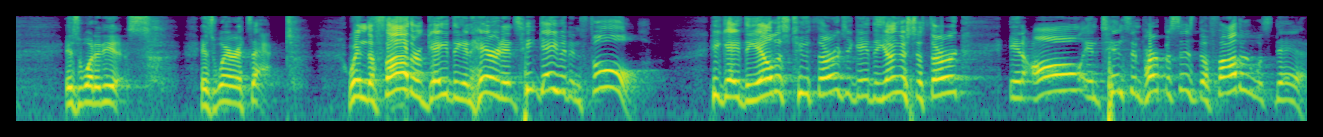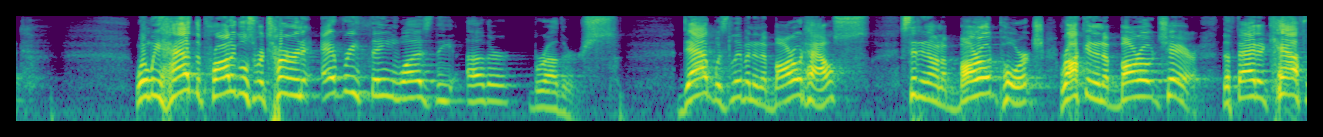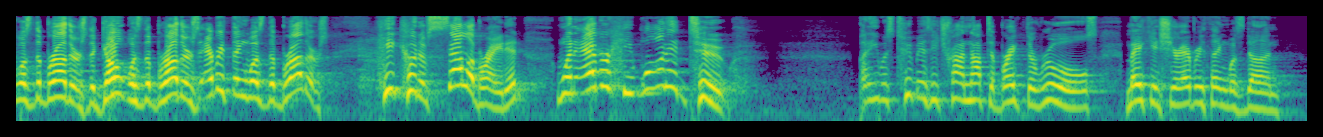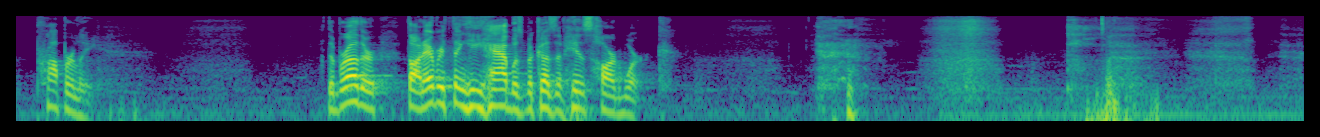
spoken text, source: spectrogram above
is what it is, is where it's at. When the father gave the inheritance, he gave it in full. He gave the eldest two thirds, he gave the youngest a third. In all intents and purposes, the father was dead. When we had the prodigal's return, everything was the other brothers. Dad was living in a borrowed house. sitting on a borrowed porch, rocking in a borrowed chair. The fatted calf was the brothers, the goat was the brothers, everything was the brothers. He could have celebrated whenever he wanted to. But he was too busy trying not to break the rules, making sure everything was done properly. The brother thought everything he had was because of his hard work.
